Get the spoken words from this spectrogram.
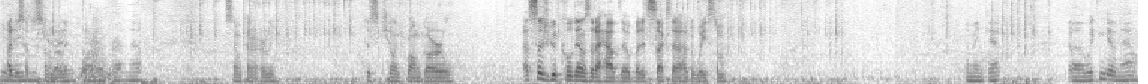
Yeah, just you have to stun him early. Right now. I'm kind of early. Just killing Crom Garl. That's such good cooldowns that I have though, but it sucks that I have to waste them. I'm in cap. Yep. Uh, we can go now.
